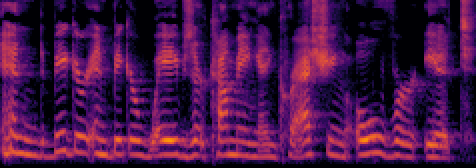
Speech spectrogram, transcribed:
and bigger and bigger waves are coming and crashing over it.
